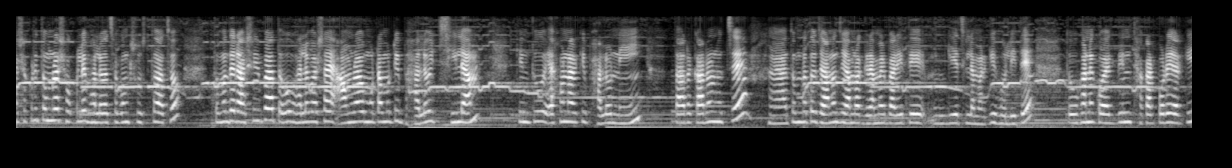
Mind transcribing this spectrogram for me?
আশা করি তোমরা সকলে ভালো আছো এবং সুস্থ আছো। তোমাদের আশীর্বাদ ও ভালোবাসায় আমরাও মোটামুটি ভালোই ছিলাম, কিন্তু এখন আর কি ভালো নেই। তার কারণ হচ্ছে তোমরা তো জানো যে আমরা গ্রামের বাড়িতে গিয়েছিলাম আর কি হোলিতে। তো ওখানে কয়েকদিন থাকার পরে আর কি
